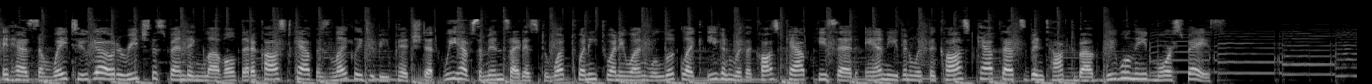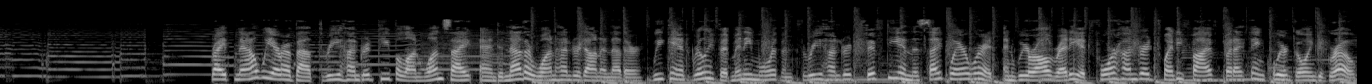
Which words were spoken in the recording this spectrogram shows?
It has some way to go to reach the spending level that a cost cap is likely to be pitched at. We have some insight as to what 2021 will look like even with a cost cap, he said, and even with the cost cap that's been talked about, we will need more space. Right now we are about 300 people on one site, and another 100 on another. We can't really fit many more than 350 in the site where we're at, and we're already at 425 but I think we're going to grow.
